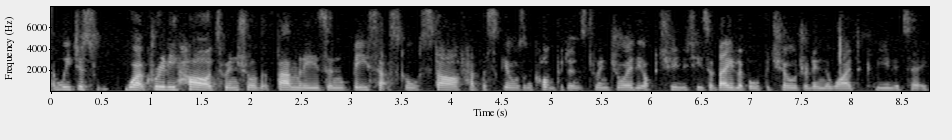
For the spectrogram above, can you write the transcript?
and we just work really hard to ensure that families and BSAT school staff have the skills and confidence to enjoy the opportunities available for children in the wider community.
